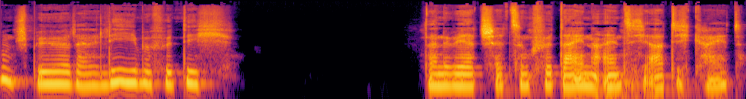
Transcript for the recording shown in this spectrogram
Und spüre deine Liebe für dich deine Wertschätzung für deine Einzigartigkeit.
